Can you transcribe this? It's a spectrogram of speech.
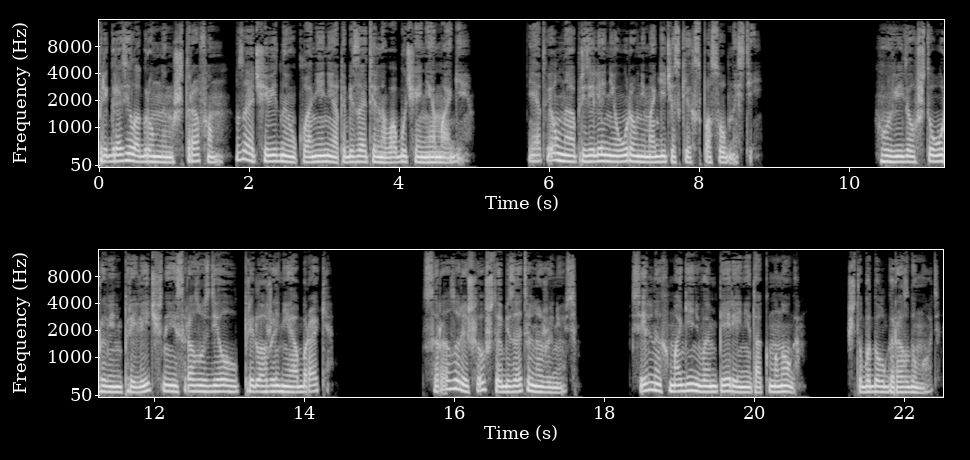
пригрозил огромным штрафом за очевидное уклонение от обязательного обучения магии и отвел на определение уровня магических способностей. Увидел, что уровень приличный, и сразу сделал предложение о браке. Сразу решил, что обязательно женюсь. Сильных магинь в Империи не так много, чтобы долго раздумывать.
